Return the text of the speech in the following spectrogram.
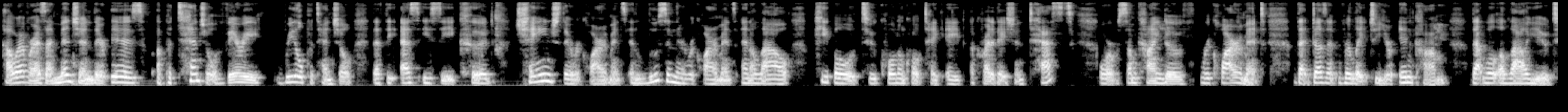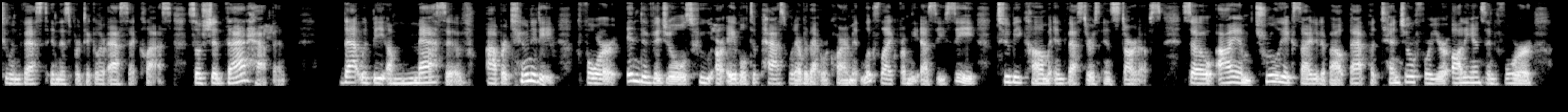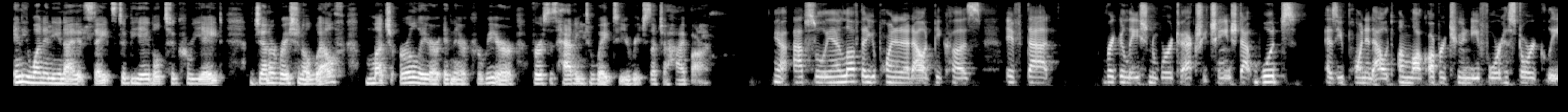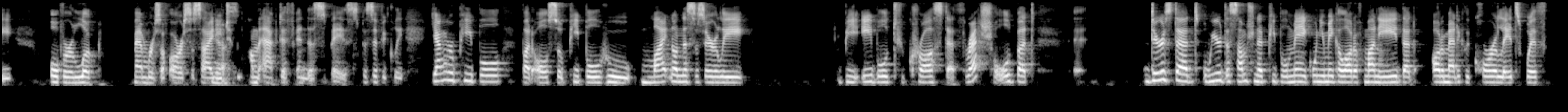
However, as I mentioned, there is a potential, very real potential, that the SEC could change their requirements and loosen their requirements and allow people to quote unquote take a accreditation test or some kind of requirement that doesn't relate to your income that will allow you to invest in this particular asset class. So should that happen, that would be a massive opportunity for individuals who are able to pass whatever that requirement looks like from the SEC to become investors in startups. So I am truly excited about that potential for your audience and for anyone in the United States to be able to create generational wealth much earlier in their career versus having to wait till you reach such a high bar. Yeah, absolutely. And I love that you pointed it out because if that regulation were to actually change, that would, as you pointed out, unlock opportunity for historically overlooked members of our society yes. to become active in this space, specifically younger people, but also people who might not necessarily be able to cross that threshold. But eh, there's that weird assumption that people make when you make a lot of money that automatically correlates with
